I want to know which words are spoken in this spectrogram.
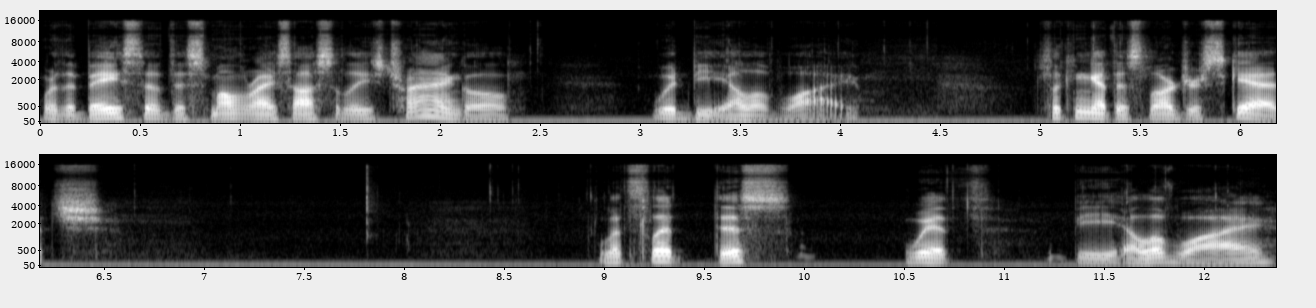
where the base of the smaller isosceles triangle would be L of y. Looking at this larger sketch, let's let this width be L of y.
